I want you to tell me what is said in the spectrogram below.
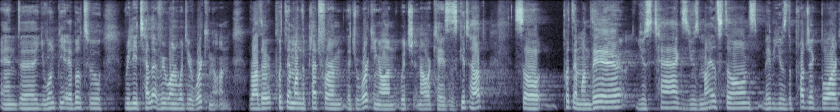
and uh, you won't be able to really tell everyone what you're working on. Rather, put them on the platform that you're working on, which in our case is GitHub. So put them on there, use tags, use milestones, maybe use the project board,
